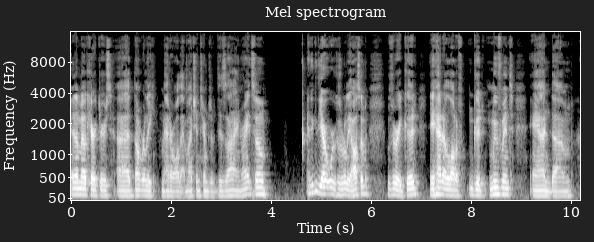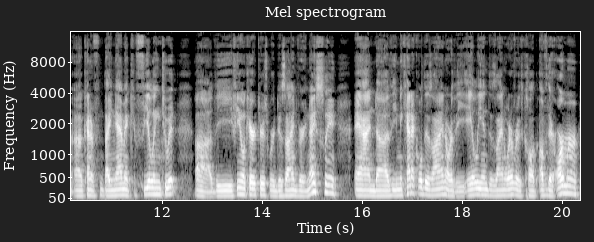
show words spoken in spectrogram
and the male characters uh, don't really matter all that much in terms of design, right? So I think the artwork was really awesome. It was very good. It had a lot of good movement and um, uh, kind of dynamic feeling to it. Uh, the female characters were designed very nicely, and uh, the mechanical design or the alien design, whatever it's called, of their armor,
